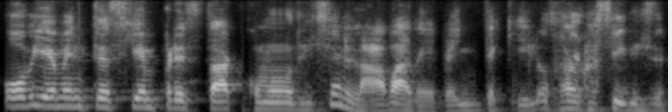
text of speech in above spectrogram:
Obviamente siempre está, como dicen, lava de 20 kilos, algo así dicen.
